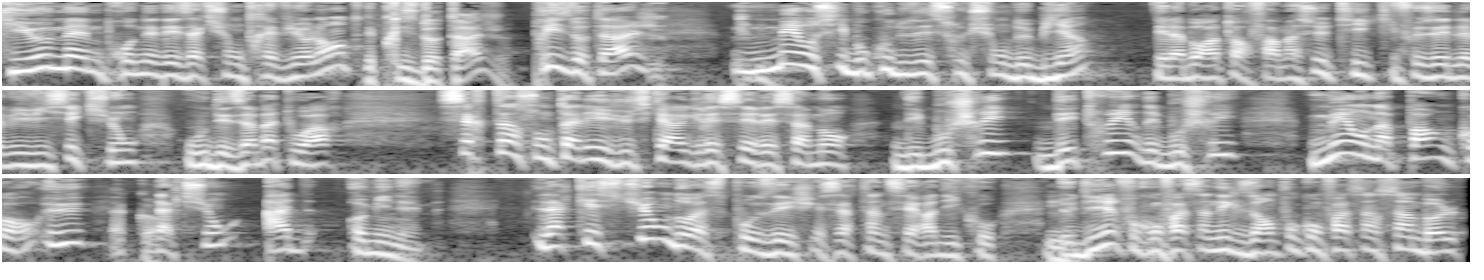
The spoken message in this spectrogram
qui eux-mêmes prenaient des actions très violentes. Des prises d'otages Prises d'otages, mais aussi beaucoup de destruction de biens des laboratoires pharmaceutiques qui faisaient de la vivisection ou des abattoirs. Certains sont allés jusqu'à agresser récemment des boucheries, détruire des boucheries, mais on n'a pas encore eu d'action ad hominem. La question doit se poser chez certains de ces radicaux, de mm. dire il faut qu'on fasse un exemple, il faut qu'on fasse un symbole.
